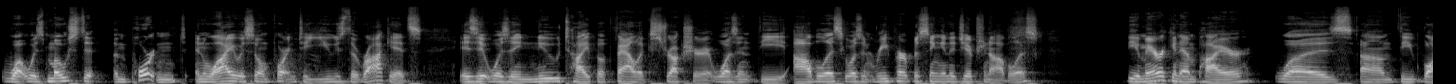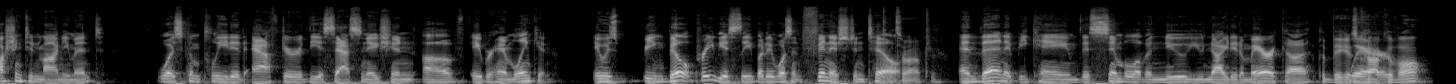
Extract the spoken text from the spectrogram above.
what was most important, and why it was so important to use the rockets, is it was a new type of phallic structure. It wasn't the obelisk. It wasn't repurposing an Egyptian obelisk. The American Empire was um, the Washington Monument was completed after the assassination of Abraham Lincoln. It was being built previously, but it wasn't finished until. Until after. And then it became this symbol of a new united America. the biggest where, cock of all.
